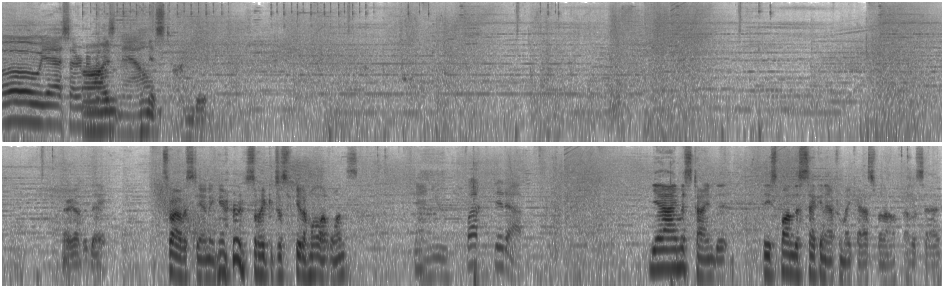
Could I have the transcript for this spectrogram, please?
Oh yes, I remember I this now. mistimed it. There you go. Okay. That's why I was standing here, so I could just get them all at once. And you fucked it up. Yeah, I mistimed it. They spawned the second after my cast went off. That was sad.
